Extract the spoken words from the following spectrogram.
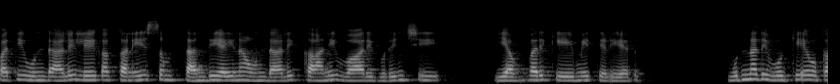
పతి ఉండాలి లేక కనీసం తండ్రి అయినా ఉండాలి కానీ వారి గురించి ఎవ్వరికి ఏమీ తెలియదు. ఉన్నది ఒకే ఒక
